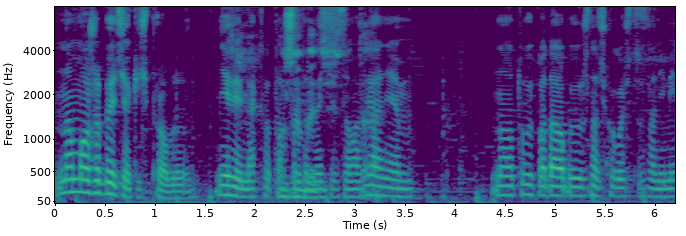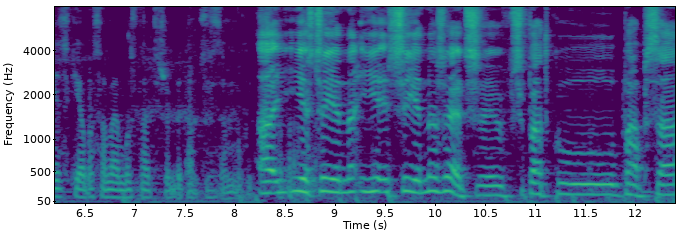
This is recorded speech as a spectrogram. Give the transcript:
no może być jakiś problem. Nie wiem jak to tam Może potem być, będzie z zamawianiem. No tu wypadałoby już znać kogoś, kto zna niemiecki, albo samemu znać, żeby tam coś zamówić. A i jeszcze jedna, i jeszcze jedna rzecz. W przypadku Papsa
